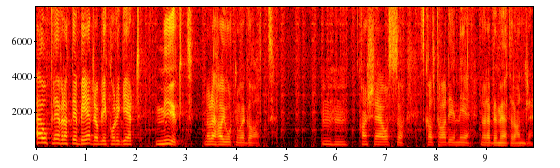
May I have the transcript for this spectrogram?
Jeg opplever at det er bedre å bli korrigert mykt når jeg har gjort noe galt. Mm -hmm. Kanskje jeg også skal ta det med når jeg bemøter andre.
